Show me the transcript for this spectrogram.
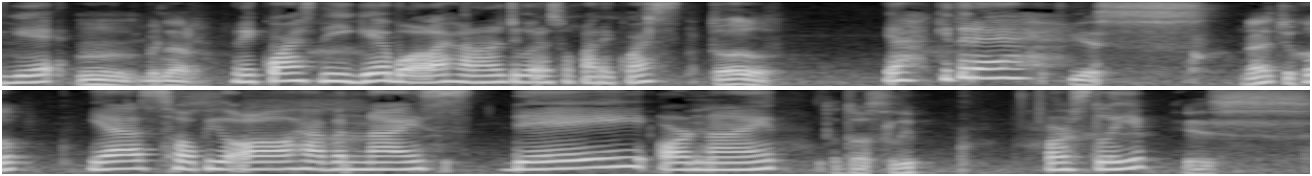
IG. Hmm, bener. Request di IG boleh karena juga ada suka request. Betul. Ya, gitu deh. Yes. Udah cukup? Yes, hope you all have a nice day or night Atau sleep? or sleep. Yes.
